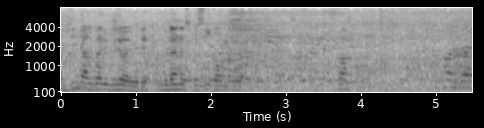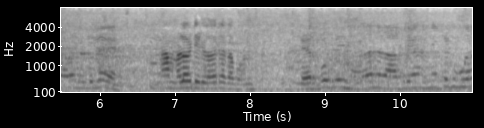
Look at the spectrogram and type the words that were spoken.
അജിന്റെ ആൾക്കാർ ഇതിൽ ഇവർ. ഇവിടെയാണ് സ്പെഷ്യൽ കൗണ്ടറിൽ അഞ്ചാറാളുള്ളൂ നമ്മളോട് ഉള്ളവരതാ പോകുന്നു എയർപോർട്ടിൽ രാത്രി അങ്ങനത്തേക്ക് പോവാ?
